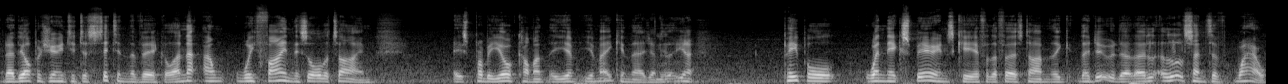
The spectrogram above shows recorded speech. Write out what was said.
you know the opportunity to sit in the vehicle. And that, and we find this all the time. It's probably your comment that you're, you're making there, James. Yeah. that, You know, people when they experience Kia for the first time, they they do a little sense of wow.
